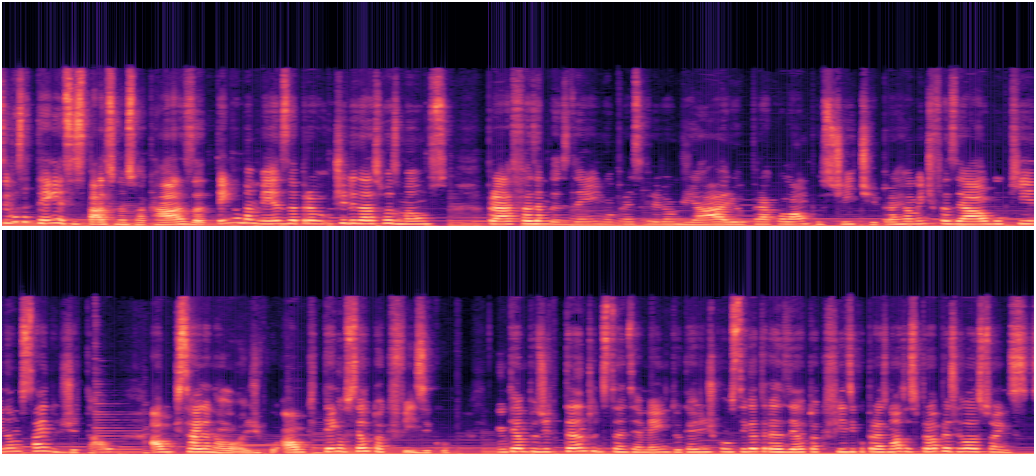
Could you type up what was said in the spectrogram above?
Se você tem esse espaço na sua casa, tenha uma mesa para utilizar suas mãos, para fazer um desenho, para escrever um diário, para colar um post-it, para realmente fazer algo que não sai do digital, algo que sai do analógico, algo que tenha o seu toque físico. em tempos de tanto distanciamento que a gente consiga trazer o toque físico para as nossas próprias relações.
